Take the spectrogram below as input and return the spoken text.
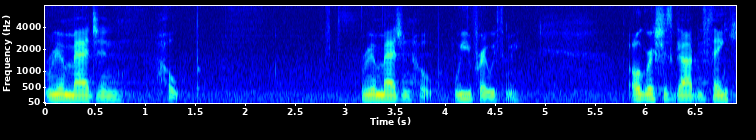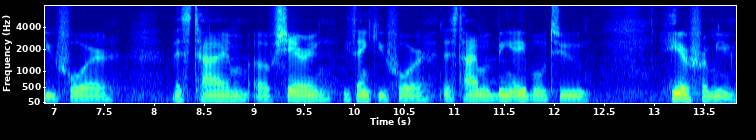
reimagine hope. Reimagine hope. Will you pray with me? Oh, gracious God, we thank you for this time of sharing. We thank you for this time of being able to hear from you,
